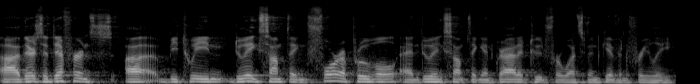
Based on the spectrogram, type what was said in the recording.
Uh, there's a difference uh, between doing something for approval and doing something in gratitude for what's been given freely.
